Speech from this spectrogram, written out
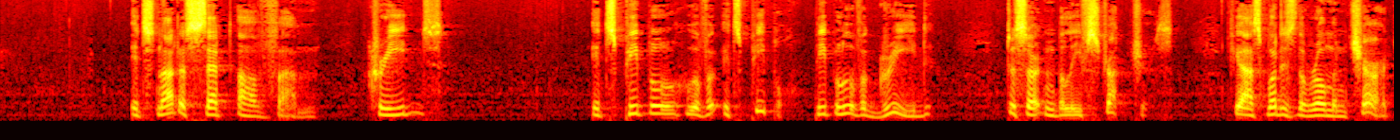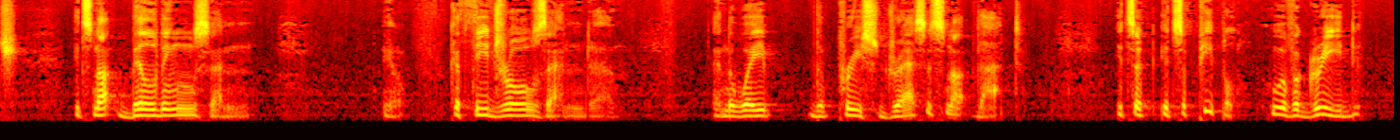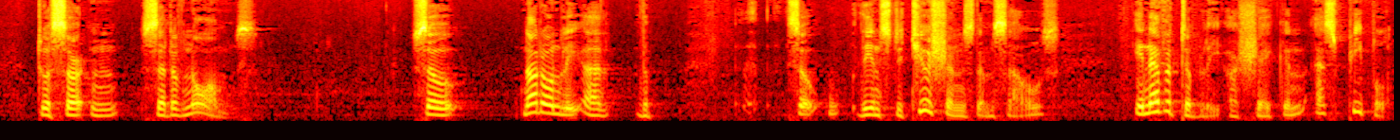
it's not a set of um, creeds. It's people who have it's people, people who have agreed to certain belief structures. If you ask what is the Roman Church, it's not buildings and you know cathedrals and uh, and the way the priests dress. It's not that. It's a it's a people who have agreed to a certain set of norms. So, not only are the so the institutions themselves inevitably are shaken as people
